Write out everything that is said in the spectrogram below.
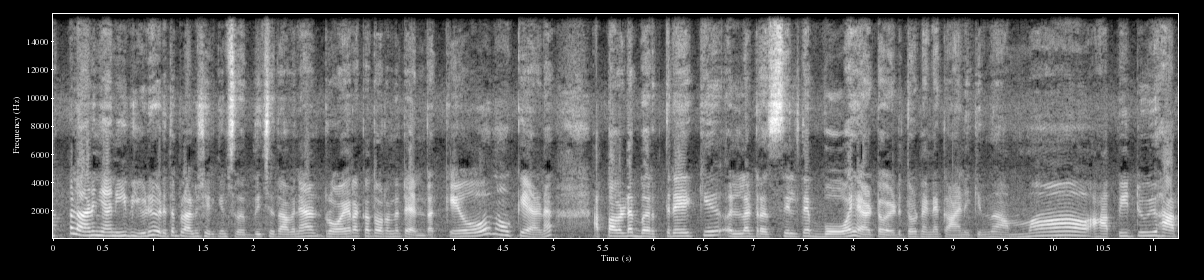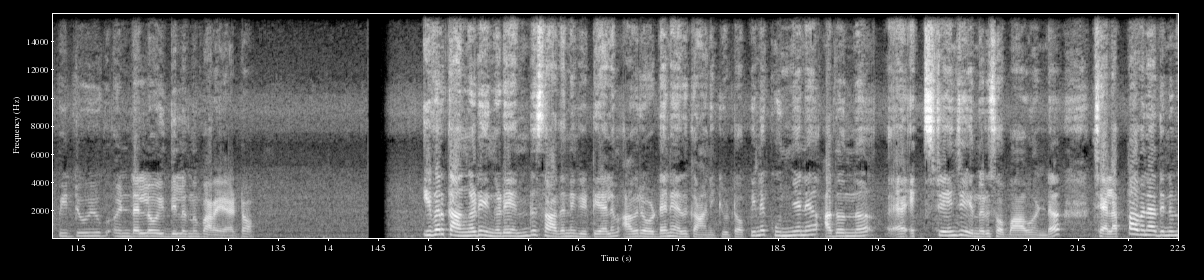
അപ്പോഴാണ് ഞാൻ ഈ വീഡിയോ എടുത്തപ്പോഴാണ് ശരിക്കും ശ്രദ്ധിച്ചത്. അവൻ ആ ഡ്രോയറൊക്കെ തുറന്നിട്ട് എന്തൊക്കെയോ നോക്കിയാണ്. അപ്പൊ അവരുടെ ബർത്ത്ഡേക്ക് ഉള്ള ഡ്രസ്സിലത്തെ ബോയ് ആട്ടോ എടുത്തോണ്ട് എന്നെ കാണിക്കുന്നത്. അമ്മ happy to you happy to you ഉണ്ടല്ലോ ഇതിലെന്ന് പറയാട്ടോ ഇവർക്ക് അങ്ങടെ ഇങ്ങടെ എന്ത് സാധനം കിട്ടിയാലും അവർ ഉടനെ അത് കാണിക്കും കേട്ടോ പിന്നെ കുഞ്ഞിന് അതൊന്ന് എക്സ്ചേഞ്ച് ചെയ്യുന്ന ഒരു സ്വഭാവമുണ്ട്. ചിലപ്പോൾ അവൻ അതിനും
